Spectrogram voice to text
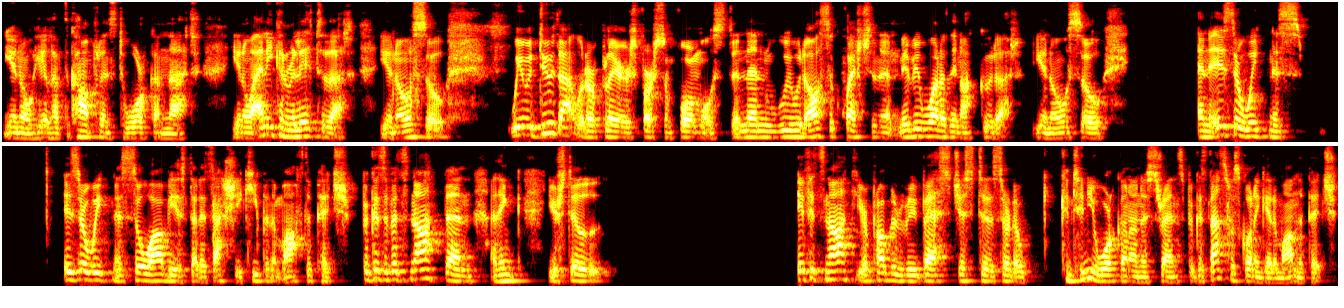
you know, he'll have the confidence to work on that. You know, and he can relate to that. You know, so we would do that with our players first and foremost, and then we would also question them. Maybe what are they not good at? You know, so and is their weakness is their weakness so obvious that it's actually keeping them off the pitch? Because if it's not, then I think you're still if it's not, you're probably best just to sort of continue working on his strengths because that's what's going to get him on the pitch.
